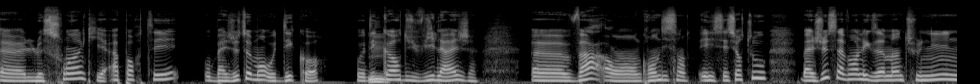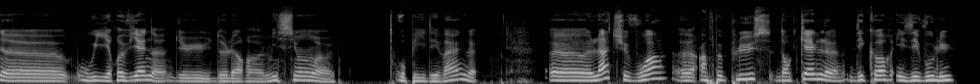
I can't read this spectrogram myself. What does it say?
euh, le soin qui est apporté, au, bah, justement au décor, au décor du village. euh, va en grandissant et c'est surtout bah, juste avant l'examen de Chunin euh, où ils reviennent du- de leur euh, mission euh, au pays des vagues là tu vois un peu plus dans quel décor ils évoluent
